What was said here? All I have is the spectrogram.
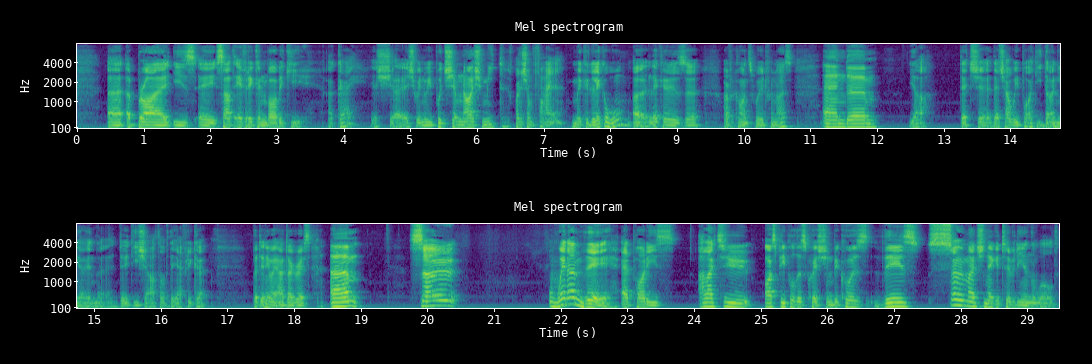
uh, a braai is a South African barbecue. Okay? Is, uh, is when we put some nice meat on some fire, make it lekker warm. Uh, lekker is a Afrikaans word for nice. And um, yeah, that's uh, that's how we party down here in the dirty south of the Africa. But anyway, I digress. Um, so when I'm there at parties, I like to ask people this question because there's so much negativity in the world.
